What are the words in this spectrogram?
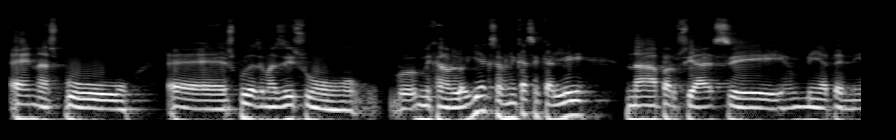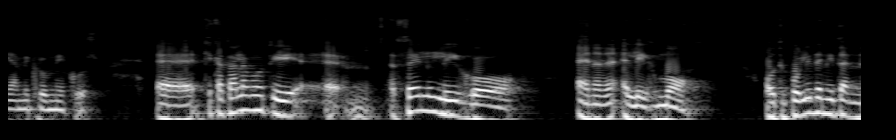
ένας που ε, σπούδαζε μαζί σου ε, μηχανολογία, ξαφνικά σε καλεί να παρουσιάσει μία ταινία μικρού μήκους. Ε, και κατάλαβα ότι ε, θέλει λίγο έναν ελιγμό. Ότι πολλοί δεν ήταν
